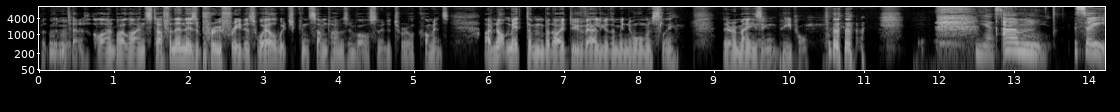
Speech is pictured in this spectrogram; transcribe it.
But mm-hmm. in terms of the line by line stuff, and then there's a proofread as well, which can sometimes involve some editorial comments. I've not met them, but I do value them enormously. They're amazing people. yes. Um, so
